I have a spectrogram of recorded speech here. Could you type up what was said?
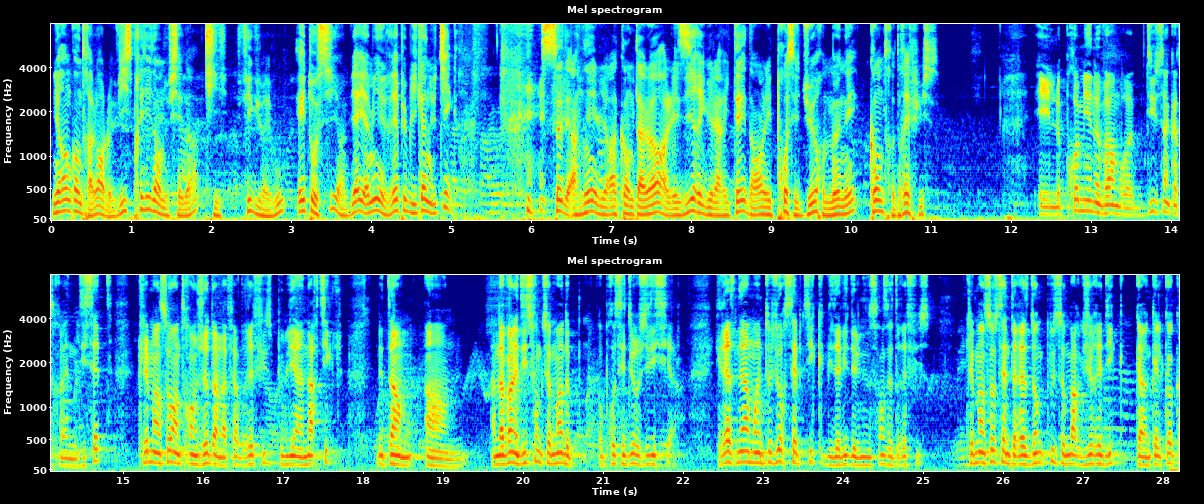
Il rencontre alors le vice-président du Sénat, qui, figurez-vous, est aussi un vieil ami républicain du Tigre. Ce dernier lui raconte alors les irrégularités dans les procédures menées contre Dreyfus. Et le 1er novembre 1897, Clémenceau entre en jeu dans l'affaire Dreyfus, publie un article mettant en, avant les dysfonctionnements de- aux procédures judiciaires. Il reste néanmoins toujours sceptique vis-à-vis de l'innocence de Dreyfus. Clémenceau s'intéresse donc plus aux marques juridiques qu'à un quelconque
